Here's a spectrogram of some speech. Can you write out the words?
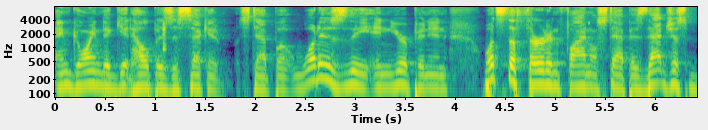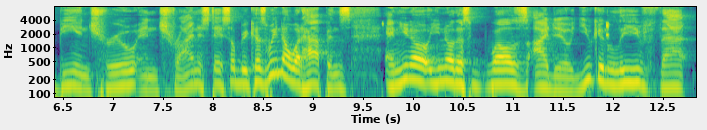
and going to get help is the second step. But what is the, in your opinion, what's the third and final step? Is that just being true and trying to stay sober? Because we know what happens. And you know, you know this well as I do. You can leave that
